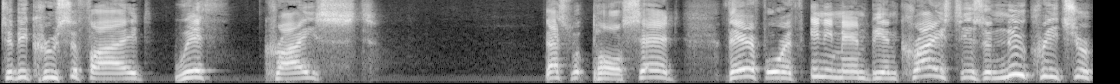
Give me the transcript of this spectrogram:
to be crucified with Christ? That's what Paul said. Therefore, if any man be in Christ, he is a new creature.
